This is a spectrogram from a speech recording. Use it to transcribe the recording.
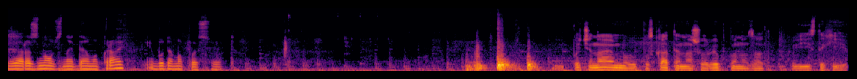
Зараз знов знайдемо край і будемо описувати. Починаємо випускати нашу рибку назад в її стихію.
